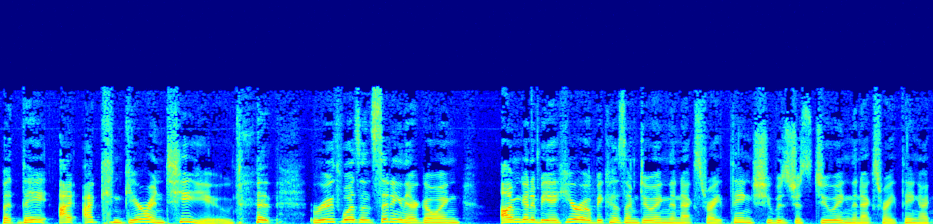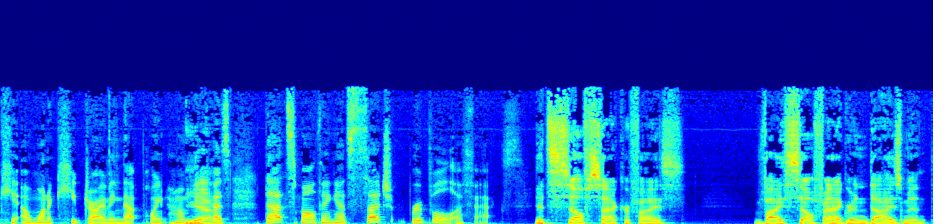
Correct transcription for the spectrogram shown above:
But they, I, I can guarantee you that Ruth wasn't sitting there going, I'm going to be a hero because I'm doing the next right thing. She was just doing the next right thing. I can't, I want to keep driving that point home Yeah. because that small thing has such ripple effects. It's self sacrifice by self aggrandizement.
